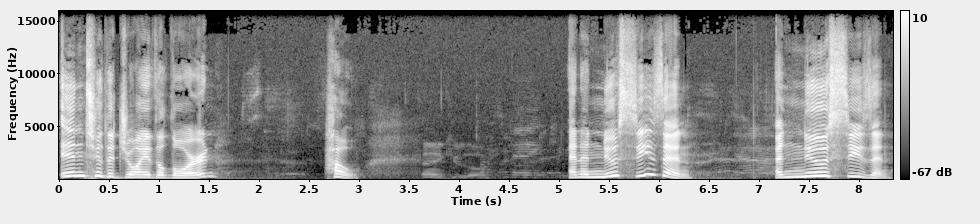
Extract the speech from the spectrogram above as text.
into the joy of the Lord. How? And a new season. A new season.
